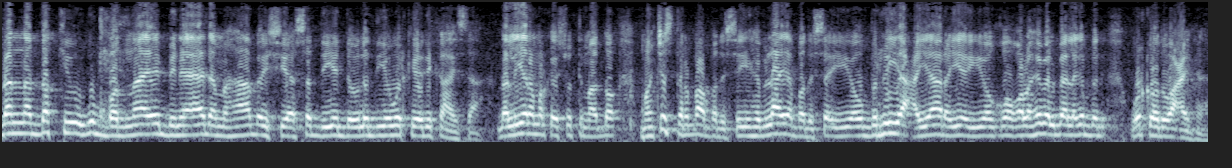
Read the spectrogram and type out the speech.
Dhanna dadkii ugu badnaa ee bini aadam ahaa bay siyaasadda iyo dowladda iyo warkeedii ka haysaa. Dhalinyaro markay isu timaado manchester baa badisay iyo heblaaya badisay iyo beriya cayaaraya iyo qoqolo hebel baa laga badi warkooda waa caynkaa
